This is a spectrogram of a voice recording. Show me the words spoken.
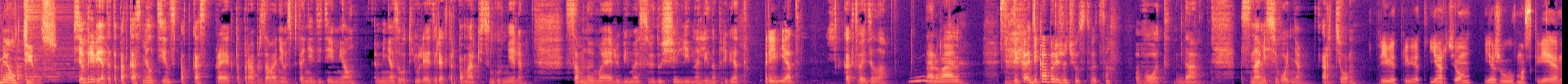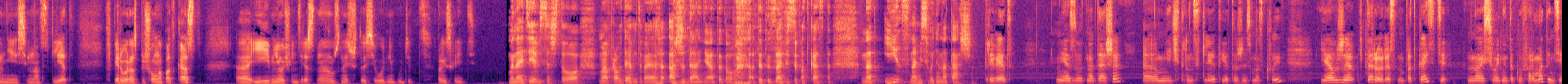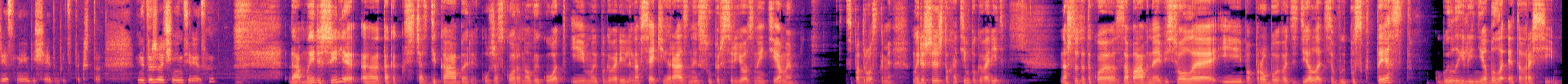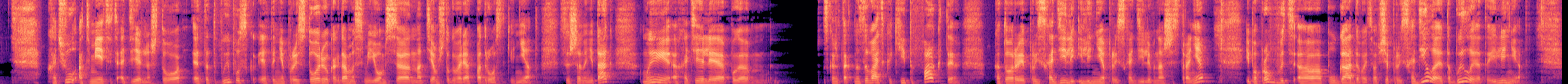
Мелтинс. Всем привет, это подкаст Мелтинс, подкаст проекта про образование и воспитание детей Мел. Меня зовут Юлия, директор по маркетингу в Меле. Со мной моя любимая соведущая Лина. Лина, привет. Привет. Как твои дела? Нормально. Дека- декабрь уже чувствуется. Вот, да. С нами сегодня Артем. Привет, привет. Я Артем, я живу в Москве, мне 17 лет. В первый раз пришел на подкаст, и мне очень интересно узнать, что сегодня будет происходить. Мы надеемся, что мы оправдаем твои ожидания от, этого, от этой записи подкаста. И с нами сегодня Наташа. Привет, меня зовут Наташа, а, мне 14 лет, я тоже из Москвы. Я уже второй раз на подкасте, но сегодня такой формат интересный обещает быть, так что мне тоже очень интересно. Да, мы решили, э, так как сейчас декабрь, уже скоро Новый год, и мы поговорили на всякие разные суперсерьезные темы с подростками, мы решили, что хотим поговорить на что-то такое забавное, веселое и попробовать сделать выпуск-тест, было или не было это в России. Хочу отметить отдельно, что этот выпуск – это не про историю, когда мы смеемся над тем, что говорят подростки. Нет, совершенно не так. Мы хотели, скажем так, называть какие-то факты, которые происходили или не происходили в нашей стране, и попробовать э, поугадывать, вообще происходило это, было это или нет.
